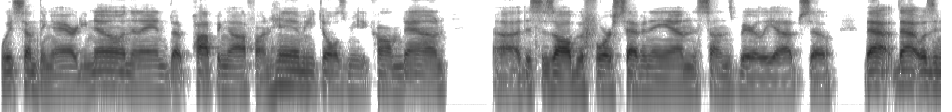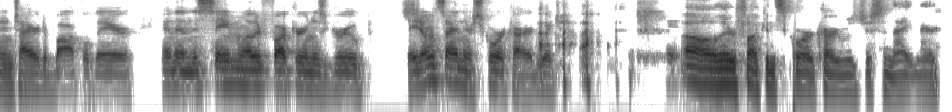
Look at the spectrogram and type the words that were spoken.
with something I already know. And then I ended up popping off on him. He tells me to calm down. Uh, this is all before 7 a.m. The sun's barely up. So that that was an entire debacle there. And then the same motherfucker in his group, they don't sign their scorecard, which oh, their fucking scorecard was just a nightmare.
